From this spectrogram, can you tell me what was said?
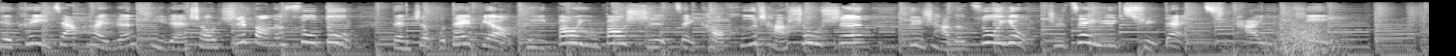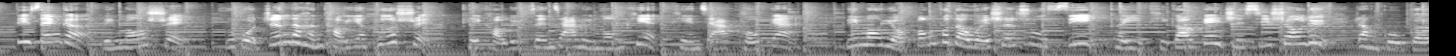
也可以加快人体燃烧脂肪的速度，但这不代表可以暴饮暴食，再靠喝茶瘦身。绿茶的作用只在于取代其他饮品。第三个柠檬水，如果真的很讨厌喝水，可以考虑增加柠檬片，添加口感。柠檬有丰富的维生素 C，可以提高钙质吸收率，让骨骼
